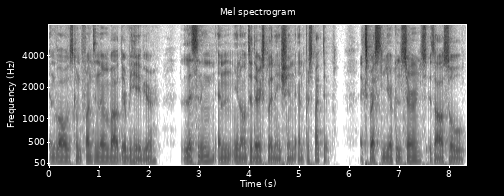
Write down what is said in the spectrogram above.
involves confronting them about their behavior, listening and you know to their explanation and perspective. Expressing your concerns is also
